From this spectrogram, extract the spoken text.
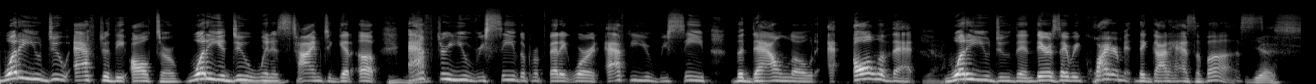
what do you do after the altar? What do you do when it's time to get up? Mm-hmm. After you receive the prophetic word, after you receive the download, all of that, yeah. what do you do then? There's a requirement that God has of us. Yes.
